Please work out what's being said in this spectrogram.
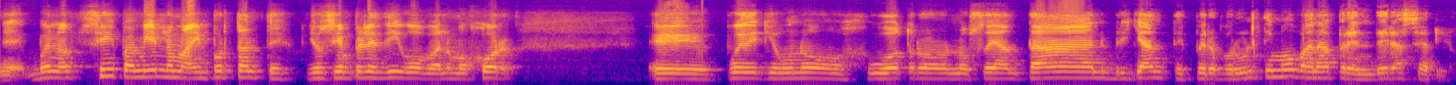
Eh, bueno, sí, para mí es lo más importante. Yo siempre les digo, a lo mejor eh, puede que uno u otro no sean tan brillantes, pero por último van a aprender a hacerlo.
